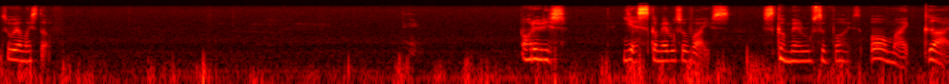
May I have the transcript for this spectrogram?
So where are my stuff? Oh, there it is. Yes, Camaro survives. Scamero survives. Oh my god.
